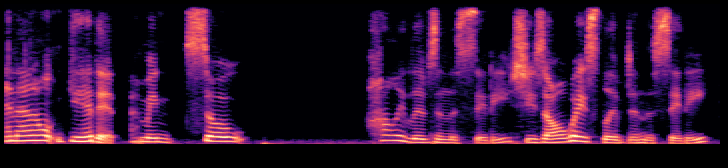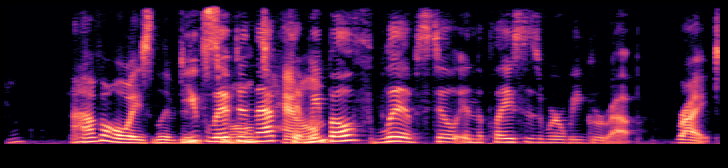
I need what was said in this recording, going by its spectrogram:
and I don't get it. I mean, so Holly lives in the city. She's always lived in the city. Mhm. I've always lived in You've lived in that city. We both live still in the places where we grew up. Right.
